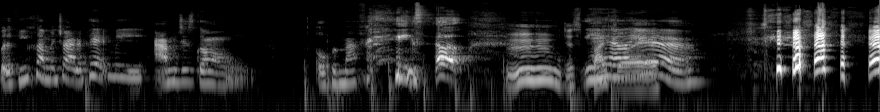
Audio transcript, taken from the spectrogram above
but if you come and try to pet me, I'm just gonna open my face up. Mm-hmm. Just bite Yeah, your ass. yeah.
